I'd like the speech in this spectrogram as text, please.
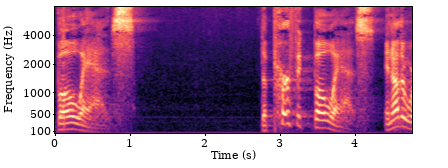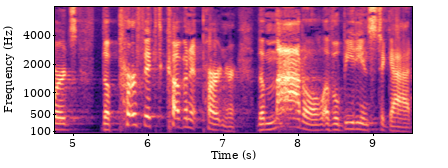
Boaz. The perfect Boaz. In other words, the perfect covenant partner, the model of obedience to God.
